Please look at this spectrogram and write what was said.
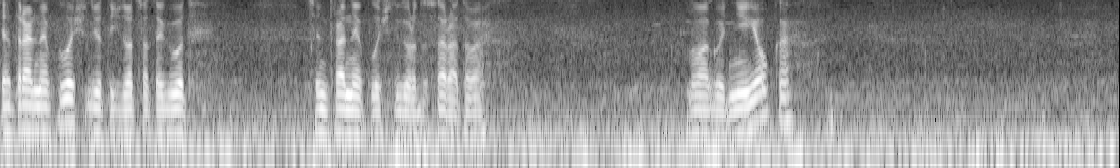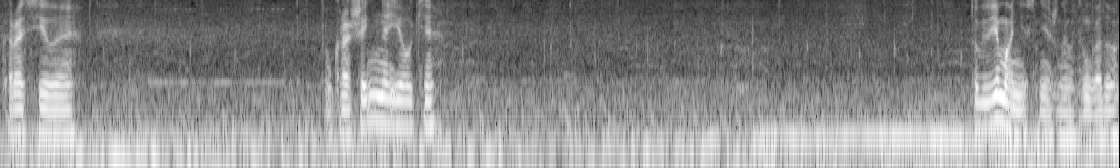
Театральная площадь, 2020 год. Центральная площадь города Саратова. Новогодняя елка. Красивые украшения на елке. Только зима не снежная в этом году.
